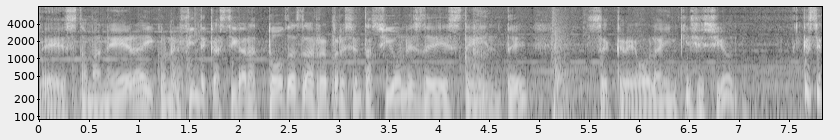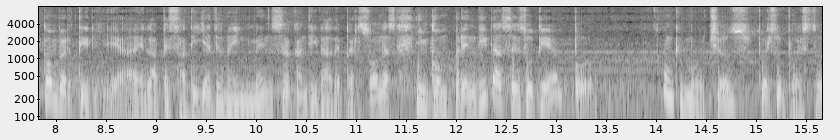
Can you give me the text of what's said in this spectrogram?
De esta manera y con el fin de castigar a todas las representaciones de este ente, se creó la Inquisición, que se convertiría en la pesadilla de una inmensa cantidad de personas incomprendidas en su tiempo, aunque muchos, por supuesto,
